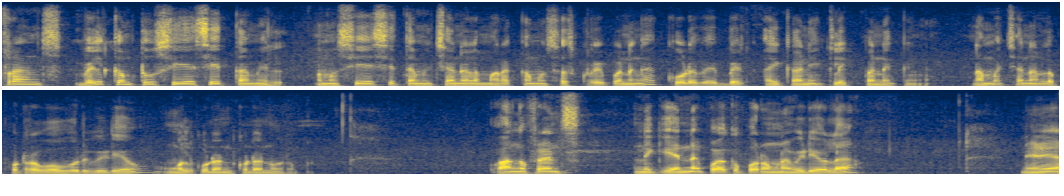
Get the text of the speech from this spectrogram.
friends welcome to CSC Tamil நம்ம சிஎஸ்சி தமிழ் சேனலை மறக்காமல் சப்ஸ்கிரைப் பண்ணுங்கள் கூடவே பெல் ஐக்கானையும் கிளிக் பண்ணிக்கோங்க. நம்ம சேனலில் போடுற ஒவ்வொரு வீடியோவும் உங்களுக்கு உடனுக்குடன் வரும். வாங்க ஃப்ரெண்ட்ஸ் இன்றைக்கி என்ன பார்க்க போகிறோம்னா வீடியோவில் நிறையா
